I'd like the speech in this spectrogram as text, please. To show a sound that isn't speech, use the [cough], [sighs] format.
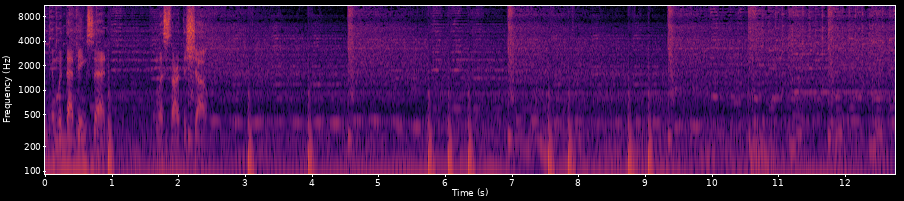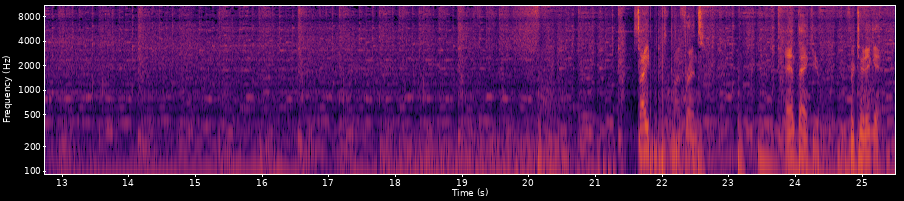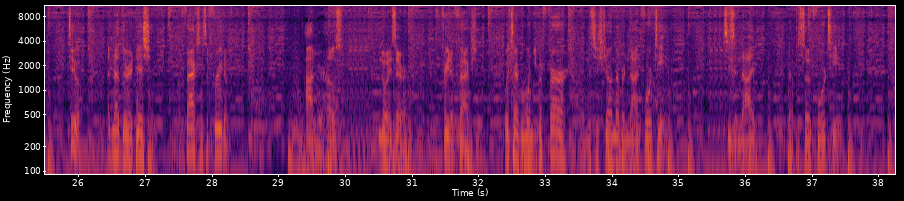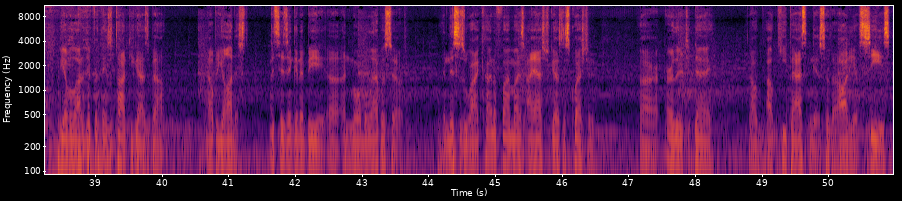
And with that being said, let's start the show. Sight, my friends. And thank you for tuning in to another edition of Factions of Freedom. I'm your host, Noise Era, Freedom Faction, whichever one you prefer, and this is show number 914, season 9, episode 14. We have a lot of different things to talk to you guys about. I'll be honest, this isn't going to be a, a, normal episode. And this is why I kind of find my. I asked you guys this question uh, earlier today. I'll, I'll keep asking it so the audience sees.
